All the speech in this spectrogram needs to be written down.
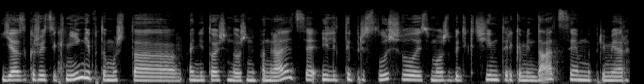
я закажу эти книги, потому что они точно должны понравиться, или ты прислушивалась, может быть, к чьим-то рекомендациям, например,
